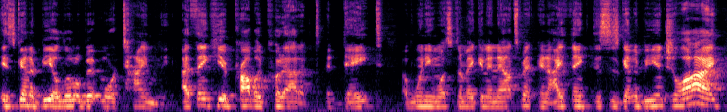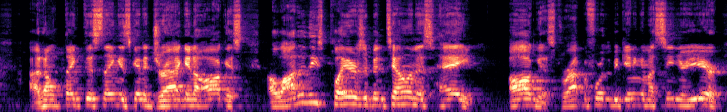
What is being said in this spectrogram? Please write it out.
is going to be a little bit more timely. I think he'd probably put out a, a date of when he wants to make an announcement, and I think this is going to be in July. I don't think this thing is going to drag into August. A lot of these players have been telling us, hey, August, right before the beginning of my senior year.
